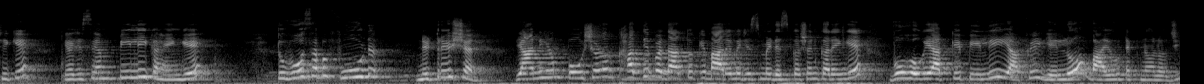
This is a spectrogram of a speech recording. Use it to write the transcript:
ठीक है या जिसे हम पीली कहेंगे तो वो सब फ़ूड न्यूट्रिशन यानी हम पोषण और खाद्य पदार्थों के बारे में जिसमें डिस्कशन करेंगे, वो हो गई आपकी पीली या फिर येलो बायोटेक्नोलॉजी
